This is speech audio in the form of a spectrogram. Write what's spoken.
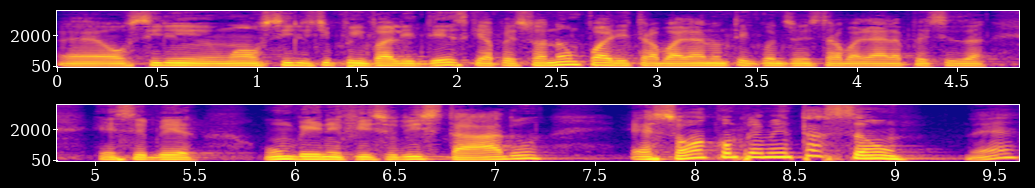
é, auxílio, um auxílio tipo invalidez, que a pessoa não pode trabalhar, não tem condições de trabalhar, ela precisa receber um benefício do Estado. É só uma complementação, né?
